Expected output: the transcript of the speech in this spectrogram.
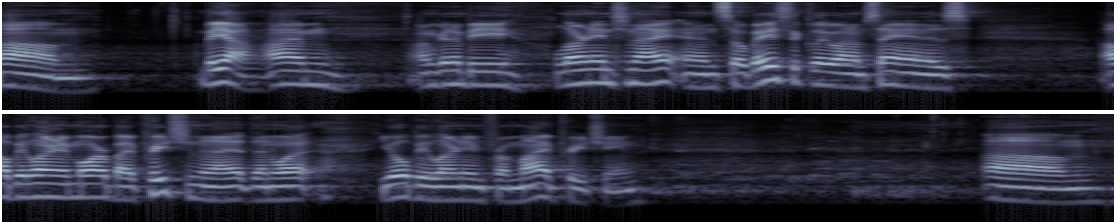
Um, but yeah, I'm I'm going to be learning tonight, and so basically what I'm saying is I'll be learning more by preaching tonight than what you'll be learning from my preaching. Um,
